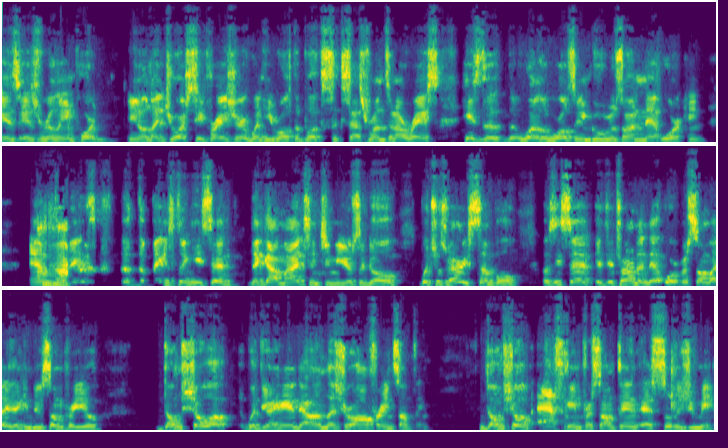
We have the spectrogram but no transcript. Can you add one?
is is really important. You know, like George C. Fraser, when he wrote the book "Success Runs in Our Race," he's the, the one of the world's leading gurus on networking. And uh-huh. the, biggest, the, the, biggest thing he said that got my attention years ago, which was very simple, was he said, if you're trying to network with somebody that can do something for you, don't show up with your hand out unless you're offering something. Don't show up asking for something as soon as you meet,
